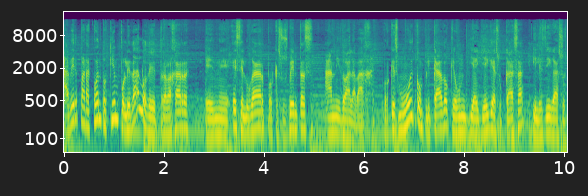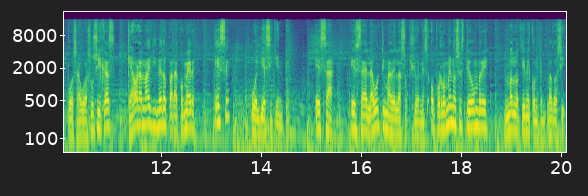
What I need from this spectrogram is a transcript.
A ver para cuánto tiempo le da lo de trabajar en eh, ese lugar porque sus ventas han ido a la baja. Porque es muy complicado que un día llegue a su casa y les diga a su esposa o a sus hijas que ahora no hay dinero para comer ese o el día siguiente. Esa, esa es la última de las opciones, o por lo menos este hombre no lo tiene contemplado así.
